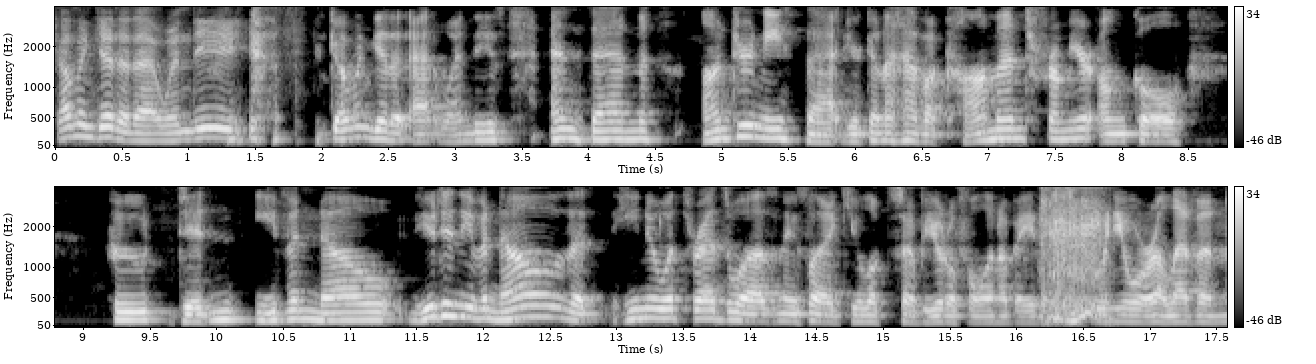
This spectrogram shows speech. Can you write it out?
Come and get it at Wendy's. come and get it at Wendy's. And then underneath that, you're going to have a comment from your uncle who didn't even know you didn't even know that he knew what threads was and he's like you looked so beautiful in a bathing suit when you were 11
